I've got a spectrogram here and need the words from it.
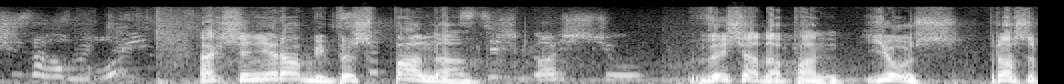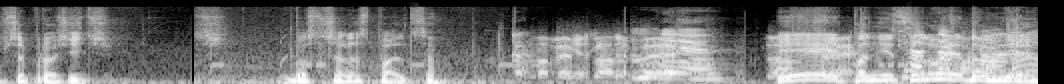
się? Tak się nie robi, proszę pana. Jesteś gościu. Wysiada pan. Już. Proszę przeprosić. Bo strzelę z palca. Nie. Ej, pan nie celuje do mnie.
